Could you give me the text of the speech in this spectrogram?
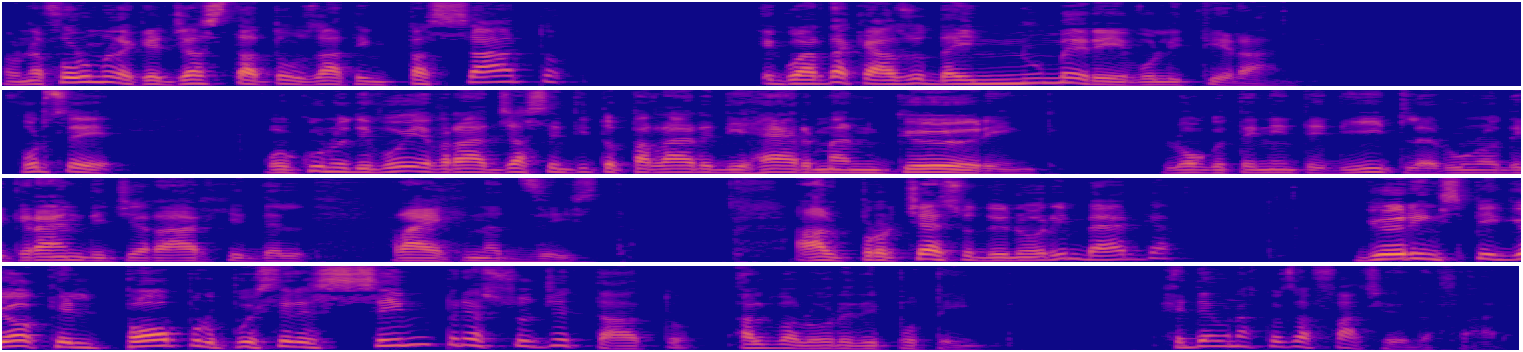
È una formula che è già stata usata in passato e guarda caso da innumerevoli tiranni. Forse qualcuno di voi avrà già sentito parlare di Hermann Göring, luogotenente di Hitler, uno dei grandi gerarchi del Reich nazista. Al processo di Norimberga, Göring spiegò che il popolo può essere sempre assoggettato al valore dei potenti. Ed è una cosa facile da fare.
